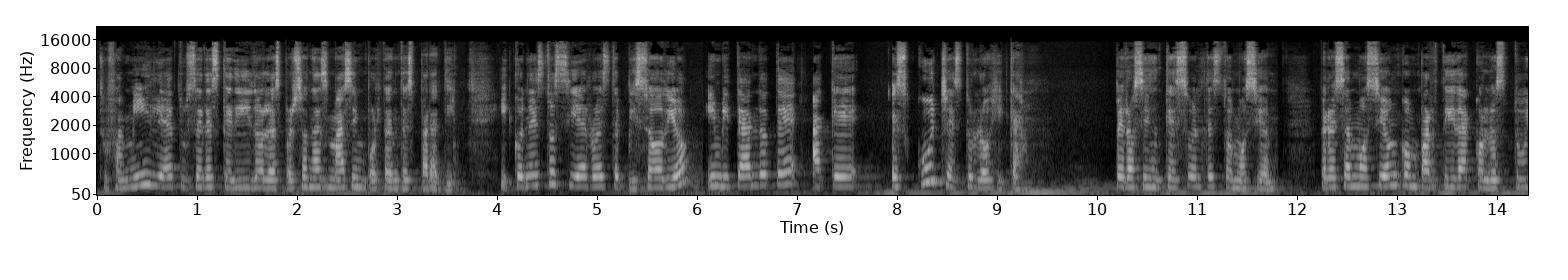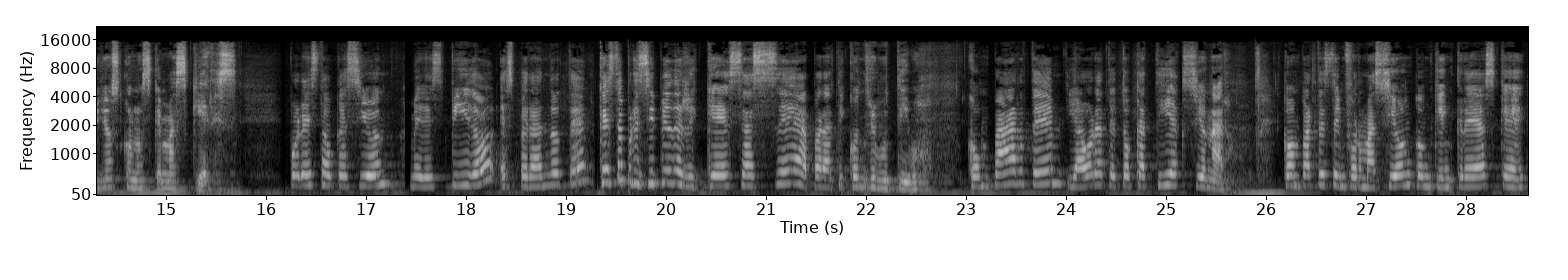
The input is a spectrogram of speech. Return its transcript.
Tu familia, tus seres queridos, las personas más importantes para ti. Y con esto cierro este episodio invitándote a que escuches tu lógica, pero sin que sueltes tu emoción pero esa emoción compartida con los tuyos, con los que más quieres. Por esta ocasión me despido esperándote que este principio de riqueza sea para ti contributivo. Comparte y ahora te toca a ti accionar. Comparte esta información con quien creas que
